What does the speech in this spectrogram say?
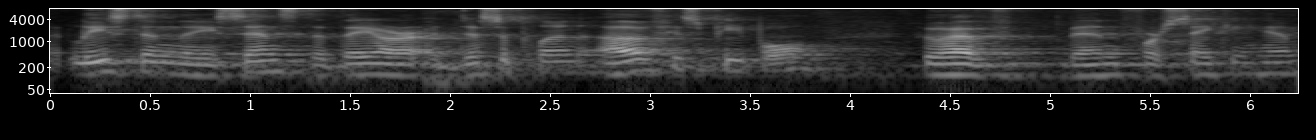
at least in the sense that they are a discipline of his people who have been forsaking him?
